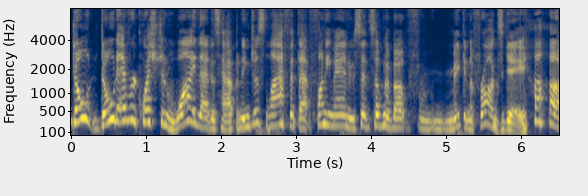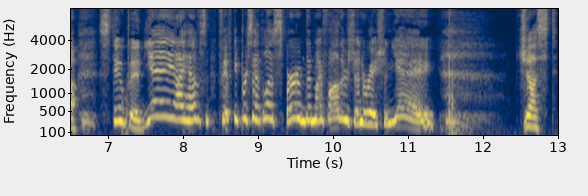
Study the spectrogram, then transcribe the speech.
Don't don't ever question why that is happening. Just laugh at that funny man who said something about f- making the frogs gay. Haha, stupid. Yay, I have 50% less sperm than my father's generation. Yay. Just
